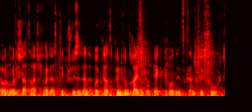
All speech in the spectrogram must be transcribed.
oder wo die Staatsanwaltschaft heute erst die Beschlüsse dann erwirkt hat. Also 35 Objekte wurden insgesamt durchsucht.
